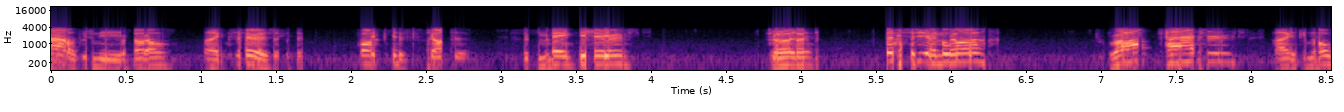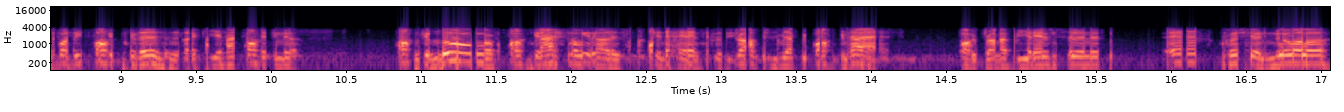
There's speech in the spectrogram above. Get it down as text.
out, we need, bro. Like, seriously. Fucking disgusting. Make here, good. Christian Noah, rock passes, like nobody fucking business. Like he had fucking uh, fucking Lou or fucking National on his fucking hands because he dropped his fucking pass. Fucking Robby Anderson and Christian Noah,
